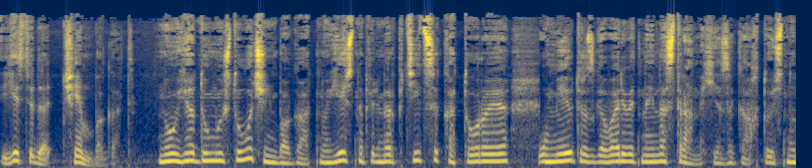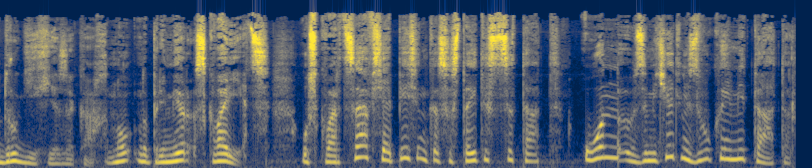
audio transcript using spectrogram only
Если да, чем богат? Ну, я думаю, что очень богат. Но есть, например, птицы, которые умеют разговаривать на иностранных языках, то есть на других языках. Ну, например, скворец. У скворца вся песенка состоит из цитат. Он замечательный звукоимитатор.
